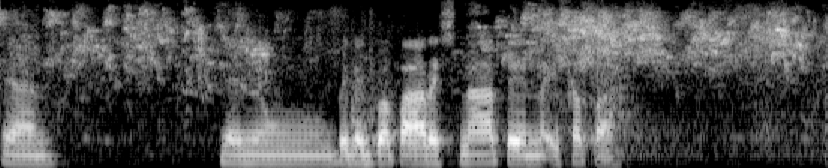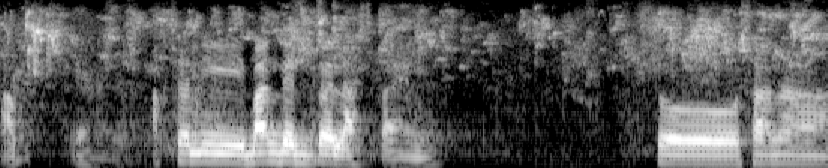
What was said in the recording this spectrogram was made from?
Yan. Yan yung pinagpapares natin na isa pa. Actually, banded to last time. So, sana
